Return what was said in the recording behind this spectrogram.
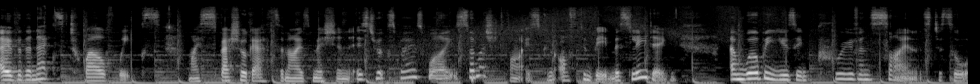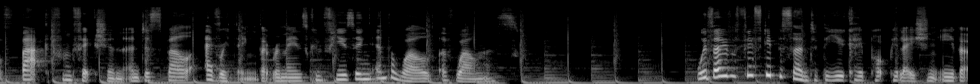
Over the next 12 weeks, my special guest and I's mission is to expose why so much advice can often be misleading. And we'll be using proven science to sort fact from fiction and dispel everything that remains confusing in the world of wellness. With over 50% of the UK population either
